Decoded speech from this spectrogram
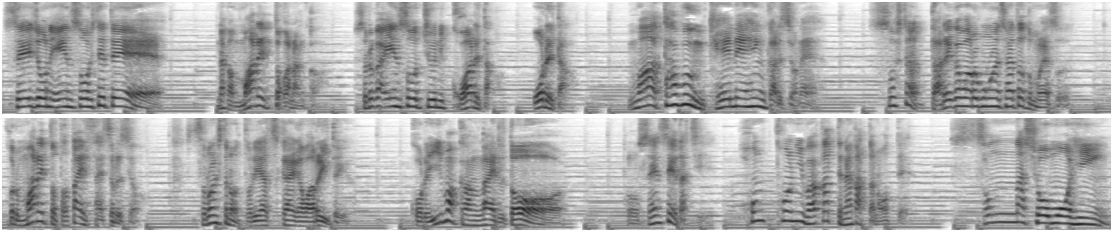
正常に演奏してて、なんかマレットかなんか、それが演奏中に壊れた。折れた。まあ多分経年変化ですよね。そしたら誰が悪者にされたと思います？これマレット叩いてた人ですよ。その人の取り扱いが悪いという。これ今考えると、この先生たち、本当に分かってなかったのって。そんな消耗品、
